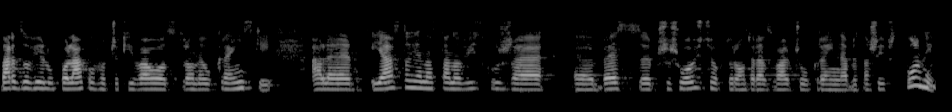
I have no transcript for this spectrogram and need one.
bardzo wielu Polaków oczekiwało od strony ukraińskiej, ale ja stoję na stanowisku, że e, bez przyszłości, o którą teraz walczy Ukraina, bez naszej wspólnej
